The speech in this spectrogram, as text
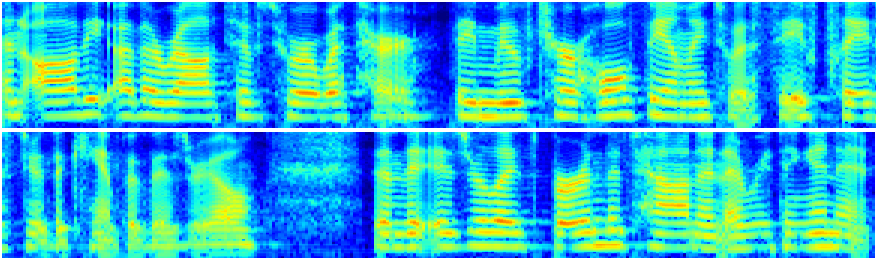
and all the other relatives who were with her. They moved her whole family to a safe place near the camp of Israel. Then the Israelites burned the town and everything in it.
